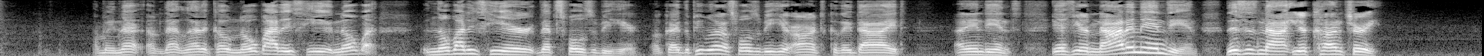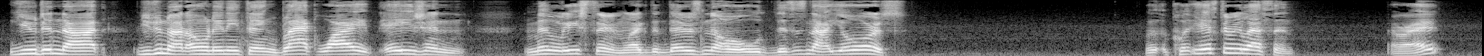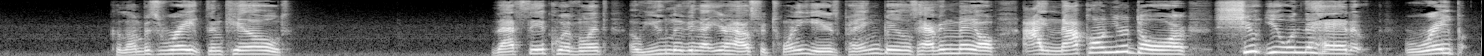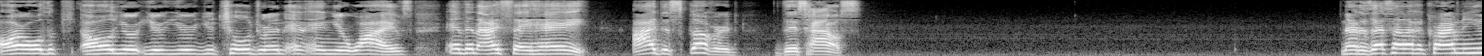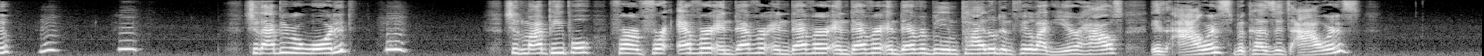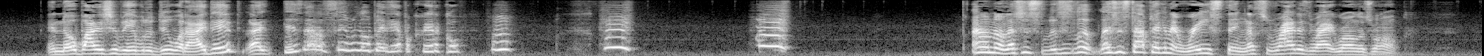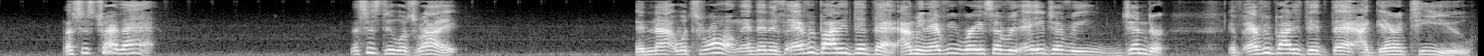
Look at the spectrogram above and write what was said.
I mean that uh, that let it go. Nobody's here. Nobody. nobody's here that's supposed to be here. Okay, the people that are supposed to be here aren't because they died. An Indians. If you're not an Indian, this is not your country. You did not. You do not own anything. Black, white, Asian, Middle Eastern. Like there's no. This is not yours. A quick history lesson. All right. Columbus raped and killed. That's the equivalent of you living at your house for 20 years, paying bills, having mail. I knock on your door, shoot you in the head, rape all the all your your your, your children and, and your wives, and then I say, "Hey, I discovered this house." Now, does that sound like a crime to you? Hmm? Hmm? Should I be rewarded? Hmm? Should my people for forever, endeavor, endeavor, endeavor, endeavor be entitled and feel like your house is ours because it's ours? And nobody should be able to do what I did? Like, does that seem a little bit hypocritical? I don't know. Let's just let's just look. Let's just stop taking that race thing. Let's right is right, wrong is wrong. Let's just try that. Let's just do what's right and not what's wrong. And then if everybody did that, I mean, every race, every age, every gender, if everybody did that, I guarantee you,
